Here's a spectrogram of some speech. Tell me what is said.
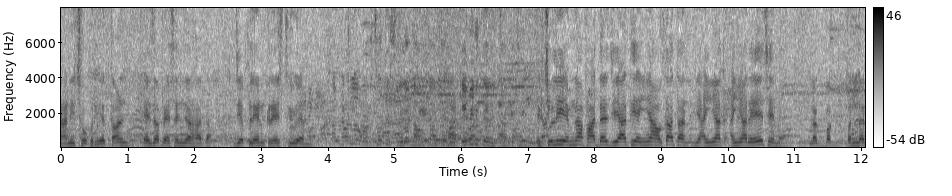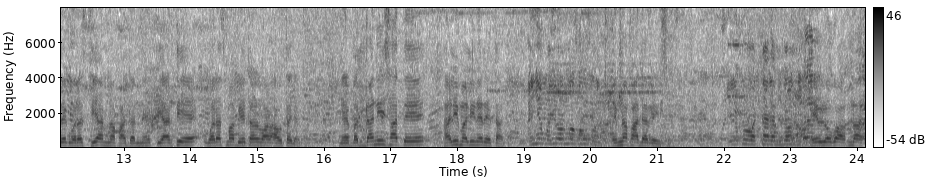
નાની છોકરી, એ ત્રણ એઝ અ પેસેન્જર હતા, જે પ્લેન ક્રેશ થયું એમાં. વર્ષોથી સુરત આવતા હતા કેવી રીતે રહેતા હતા? એકચ્યુઅલી એમના ફાધર જ્યાંથી અહીંયા આવતા હતા અહીંયા અહીંયા રહે છે ને લગભગ પંદરેક વર્ષ થયા એમના ફાધરને ત્યારથી એ વર્ષમાં બે ત્રણ વાર આવતા જ હતા ને બધાની સાથે હળી મળીને રહેતા હતા. અહીંયા પરિવારમાં કોણ કોણ એમના ફાધર રહે છે. એ લોકો અમદાવાદ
